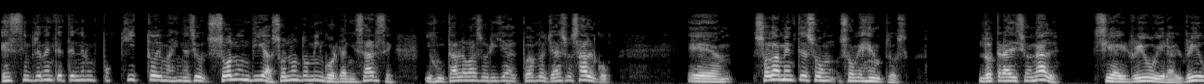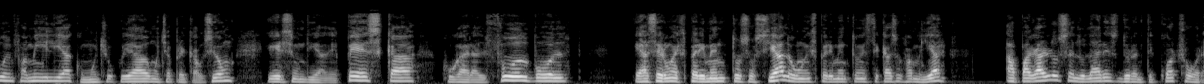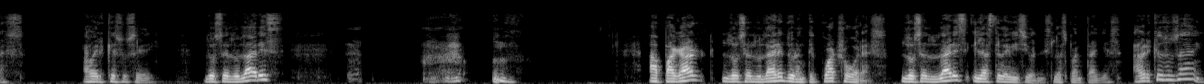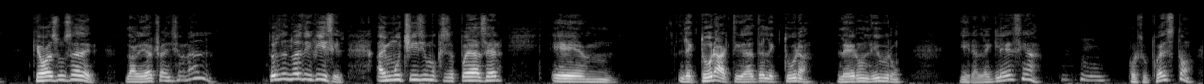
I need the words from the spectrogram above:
Es simplemente tener un poquito de imaginación, solo un día, solo un domingo, organizarse y juntar la basurilla del pueblo, ya eso es algo. Eh, solamente son, son ejemplos. Lo tradicional, si hay río, ir al río en familia, con mucho cuidado, mucha precaución, irse un día de pesca, jugar al fútbol, hacer un experimento social o un experimento en este caso familiar, apagar los celulares durante cuatro horas, a ver qué sucede. los celulares, apagar los celulares durante cuatro horas, los celulares y las televisiones, las pantallas. A ver qué sucede. ¿Qué va a suceder? La vida tradicional. Entonces no es difícil. Hay muchísimo que se puede hacer. Em, lectura, actividades de lectura, leer un libro, ir a la iglesia, por supuesto.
